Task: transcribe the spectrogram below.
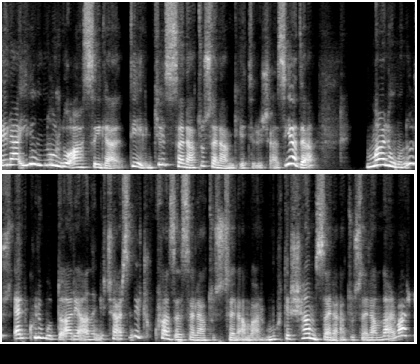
Delail-i Nur duasıyla diyelim ki salatu selam getireceğiz. Ya da malumunuz El Kulübü Daria'nın içerisinde çok fazla salatu selam var. Muhteşem salatu selamlar var.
